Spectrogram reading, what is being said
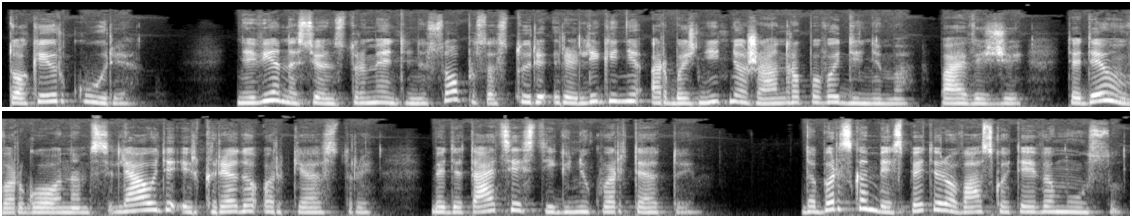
Tokia ir kūrė. Ne vienas jo instrumentinis opusas turi religinį ar bažnytinio žanro pavadinimą. Pavyzdžiui, Tedėjum vargonams, liaudė ir kredo orkestrui, meditacija styginių kvartetui. Dabar skambės Peterio Vasko tėvė mūsų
